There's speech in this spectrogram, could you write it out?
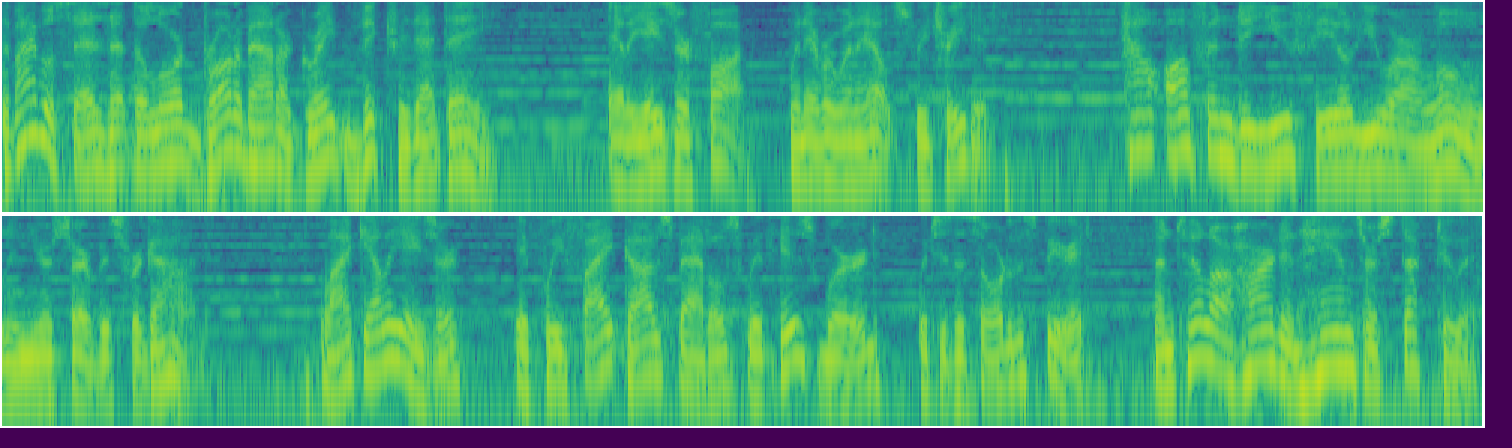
The Bible says that the Lord brought about a great victory that day. Eleazar fought when everyone else retreated. How often do you feel you are alone in your service for God? Like Eleazar, if we fight God's battles with His Word, which is the sword of the Spirit, until our heart and hands are stuck to it,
